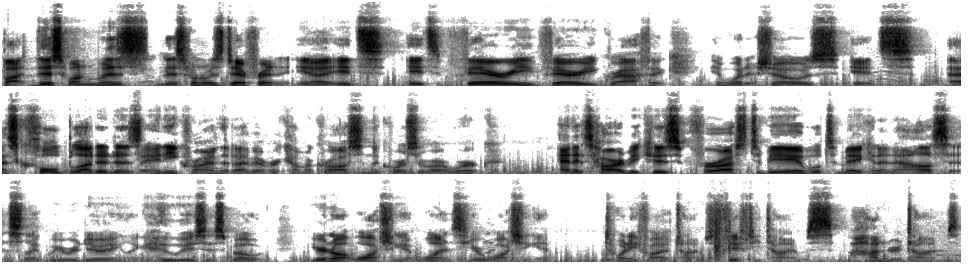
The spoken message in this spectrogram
but this one was this one was different you know it's it's very very graphic in what it shows it's as cold-blooded as any crime that i've ever come across in the course of our work and it's hard because for us to be able to make an analysis like we were doing like who is this boat you're not watching it once you're watching it 25 times 50 times 100 times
